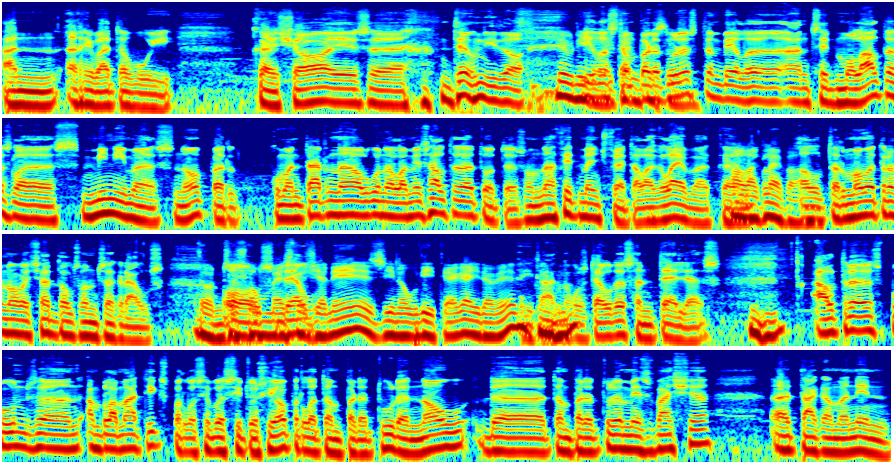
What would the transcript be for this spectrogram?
han arribat avui. Que això és eh, déu nhi I les temperatures sí. també la, han set molt altes, les mínimes, no?, per comentar-ne alguna, la més alta de totes, on ha fet menys fred, a la Gleva, que A la Gleva. el termòmetre no ha baixat dels 11 graus. Doncs això els un mes 10... de gener és inaudit, eh, gairebé. I tant, els 10 de Centelles. Uh -huh. Altres punts eh, emblemàtics per la seva situació, per la temperatura, 9 de temperatura més baixa a Tagamanent.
